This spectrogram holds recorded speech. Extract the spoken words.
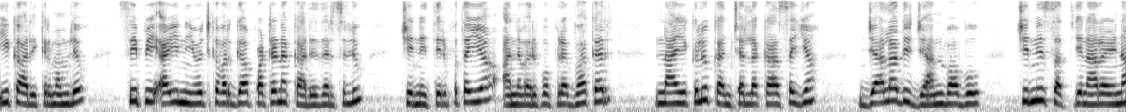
ఈ కార్యక్రమంలో సిపిఐ నియోజకవర్గ పట్టణ కార్యదర్శులు చిన్ని తిరుపతయ్య అన్నవరపు ప్రభాకర్ నాయకులు కంచర్ల కాసయ్య జాలాది జాన్బాబు చిన్ని సత్యనారాయణ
